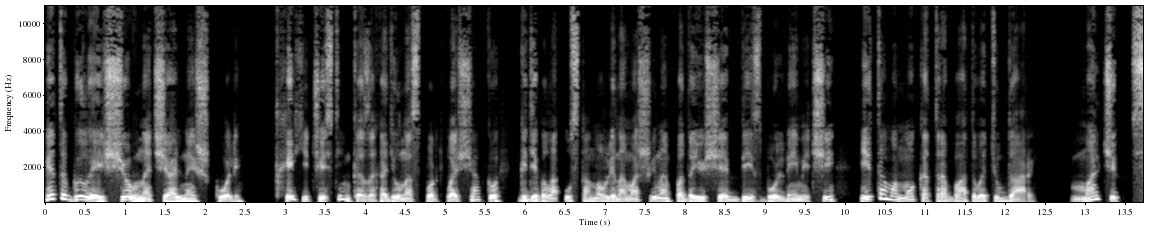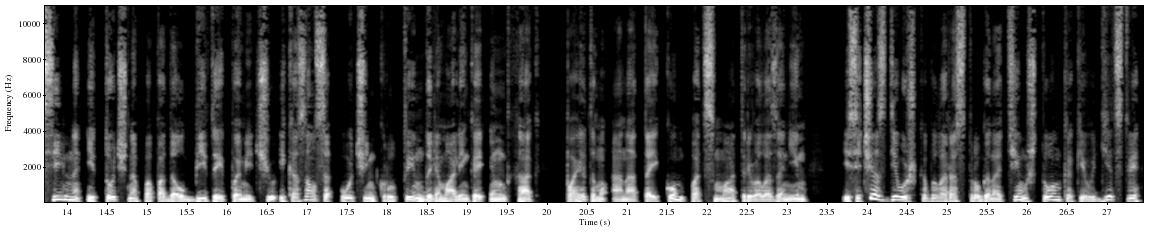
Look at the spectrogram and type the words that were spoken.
Это было еще в начальной школе. Тхехи частенько заходил на спортплощадку, где была установлена машина, подающая бейсбольные мячи, и там он мог отрабатывать удары. Мальчик сильно и точно попадал битой по мячу и казался очень крутым для маленькой Эндхак, поэтому она тайком подсматривала за ним. И сейчас девушка была растрогана тем, что он, как и в детстве,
